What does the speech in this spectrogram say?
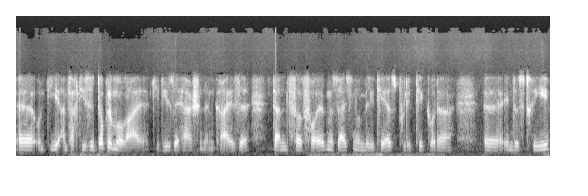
äh, und die einfach diese Doppelmoral, die diese herrschenden Kreise dann verfolgen, sei es nun Militärs, Politik oder äh, Industrie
